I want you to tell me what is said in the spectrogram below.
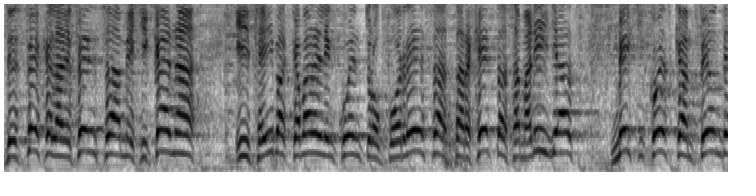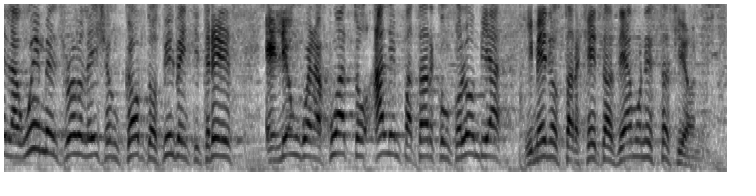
Despeja la defensa mexicana y se iba a acabar el encuentro por esas tarjetas amarillas. México es campeón de la Women's Revelation Cup 2023 en León, Guanajuato, al empatar con Colombia y menos tarjetas de amonestación.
